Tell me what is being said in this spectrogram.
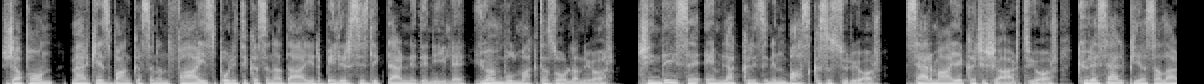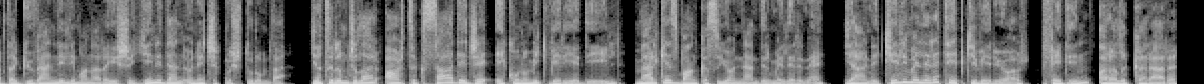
Japon Merkez Bankası'nın faiz politikasına dair belirsizlikler nedeniyle yön bulmakta zorlanıyor. Çin'de ise emlak krizinin baskısı sürüyor. Sermaye kaçışı artıyor. Küresel piyasalarda güvenli liman arayışı yeniden öne çıkmış durumda. Yatırımcılar artık sadece ekonomik veriye değil, Merkez Bankası yönlendirmelerine, yani kelimelere tepki veriyor. Fed'in Aralık kararı,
